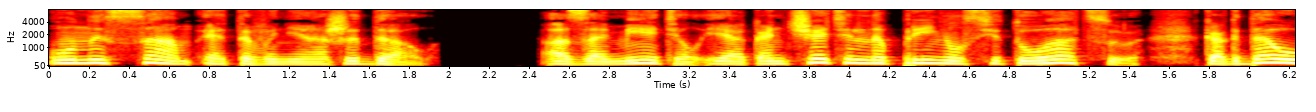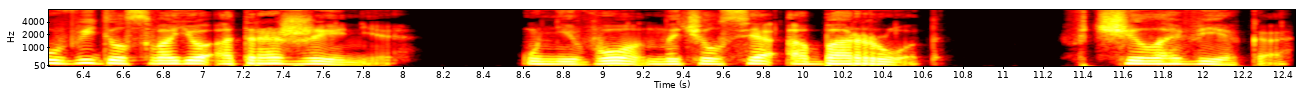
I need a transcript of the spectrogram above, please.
Он и сам этого не ожидал. А заметил и окончательно принял ситуацию, когда увидел свое отражение. У него начался оборот. В человека.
